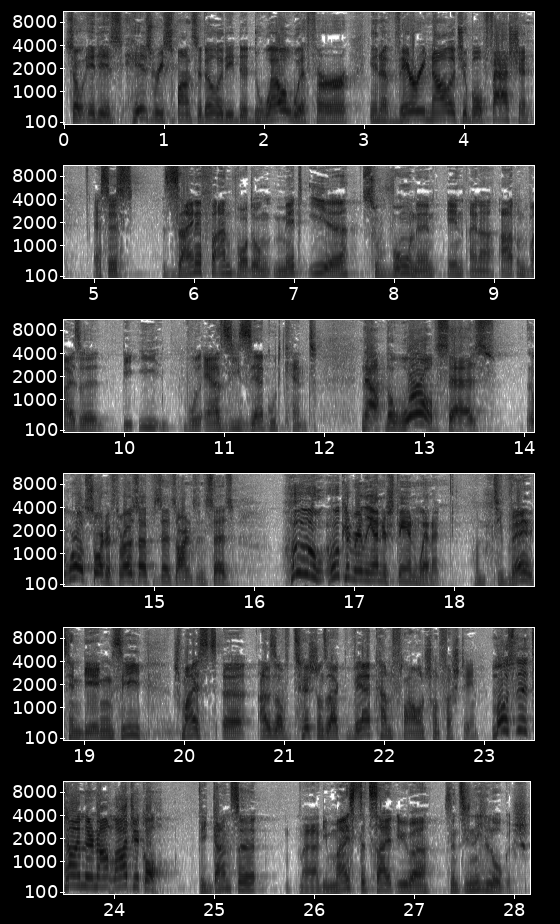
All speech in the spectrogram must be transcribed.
So it is his responsibility to dwell with her in a very knowledgeable fashion. Es ist seine Verantwortung, mit ihr zu wohnen in einer Art und Weise, die, wo er sie sehr gut kennt. Now, the world says, the world sort of throws up its arms and says, who, who can really understand women? Und die Welt hingegen, sie schmeißt äh, alles auf den Tisch und sagt, wer kann Frauen schon verstehen? Most of the time, they're not logical. Die ganze, naja, die meiste Zeit über sind sie nicht logisch.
